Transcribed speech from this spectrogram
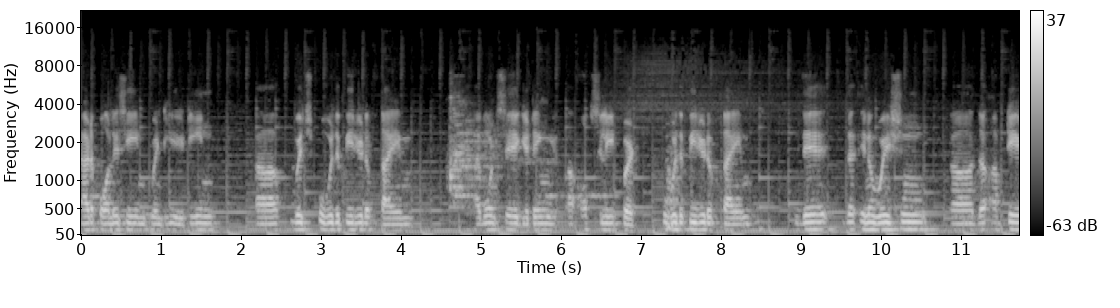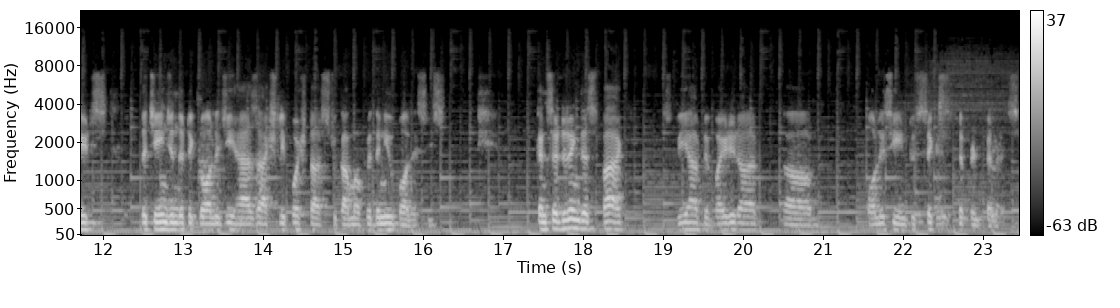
had a policy in 2018, which over the period of time, I won't say getting obsolete, but over the period of time the the innovation, uh, the updates, the change in the technology has actually pushed us to come up with the new policies. Considering this fact, we have divided our um, policy into six different pillars.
